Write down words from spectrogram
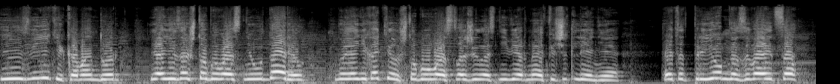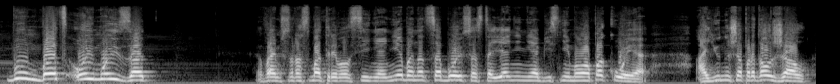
«Извините, командор, я ни за что бы вас не ударил, но я не хотел, чтобы у вас сложилось неверное впечатление. Этот прием называется «бум-бац, ой мой зад». Ваймс рассматривал синее небо над собой в состоянии необъяснимого покоя, а юноша продолжал.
